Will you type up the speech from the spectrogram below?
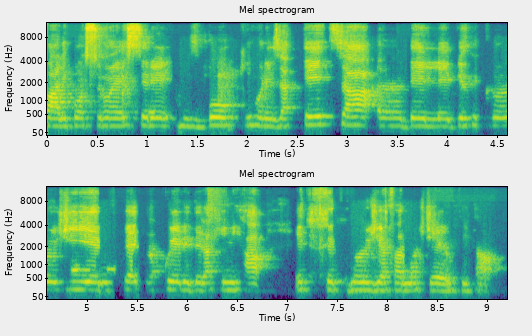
quali possono essere gli sbocchi con esattezza eh, delle biotecnologie rispetto a quelle della chimica e tecnologia farmaceutica.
